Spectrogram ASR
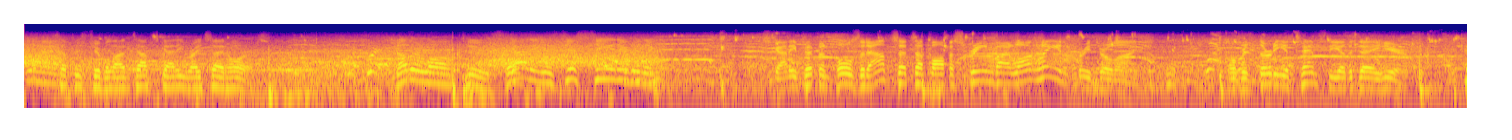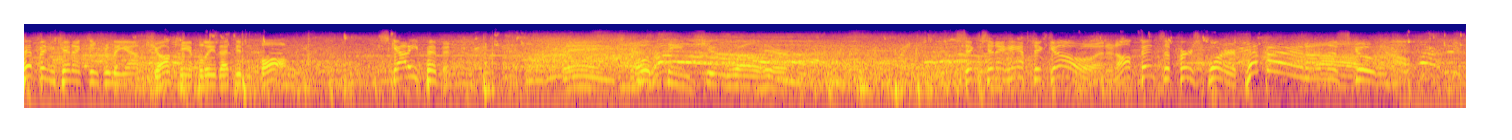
slam. Up his dribble on top, Scotty, right side Horace. Another long two. Scotty is just seeing everything. Scottie Pippen pulls it out, sets up off a screen by Longley and free throw line. Over 30 attempts the other day here. Pippen connecting from the out. Shaw can't believe that didn't fall. Scottie Pippen. Dang. Both teams shooting well here. Six and a half to go and an offensive first quarter. Pippen on the oh. scoop.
